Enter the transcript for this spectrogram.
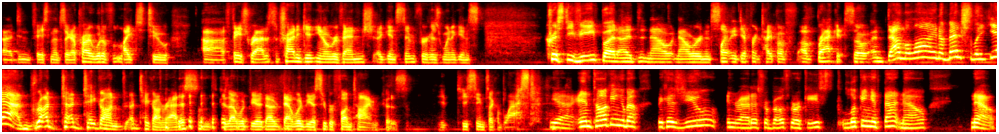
uh, didn't face him, that's like I probably would have liked to uh, face Radis to try to get you know revenge against him for his win against Christy V. But uh, now now we're in a slightly different type of of bracket. So and down the line, eventually, yeah, I'd, I'd take on I'd take on Radis because that would be a, that, that would be a super fun time because. He, he seems like a blast. Yeah, and talking about because you and Radis were both rookies, looking at that now, now,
